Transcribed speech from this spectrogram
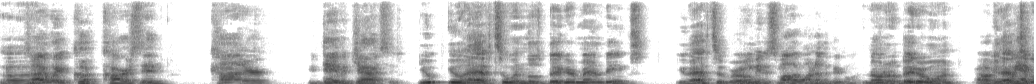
Uh, So I went Cook, Carson, Conner, David Johnson. you you have to in those bigger man leagues. You have to, bro. You mean the smaller one or the bigger one? no, no, bigger one. Okay. You have well, yeah, to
